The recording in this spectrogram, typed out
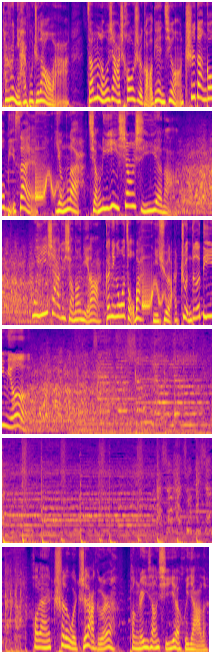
他说：“你还不知道吧？”咱们楼下超市搞店庆，吃蛋糕比赛，赢了奖励一箱洗衣液呢。我一下就想到你了，赶紧跟我走吧，你去了准得第一名。后来吃的我直打嗝啊，捧着一箱洗衣液回家了。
